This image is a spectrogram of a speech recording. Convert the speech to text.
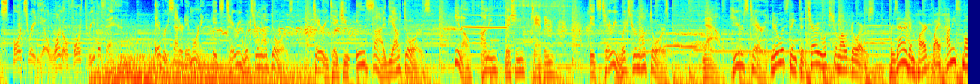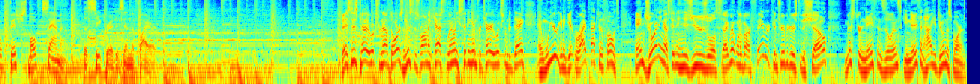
Sports Radio 1043 The Fan. Every Saturday morning, it's Terry Wickstrom Outdoors. Terry takes you inside the outdoors. You know, hunting, fishing, camping. It's Terry Wickstrom Outdoors. Now, here's Terry. You're listening to Terry Wickstrom Outdoors, presented in part by Honey Smoked Fish Smoked Salmon. The secret is in the fire. This is Terry Wickstrom Outdoors, and this is Ronnie Castiglione sitting in for Terry Wickstrom today. And we are going to get right back to the phones. And joining us in his usual segment, one of our favorite contributors to the show, Mr. Nathan Zielinski. Nathan, how you doing this morning?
